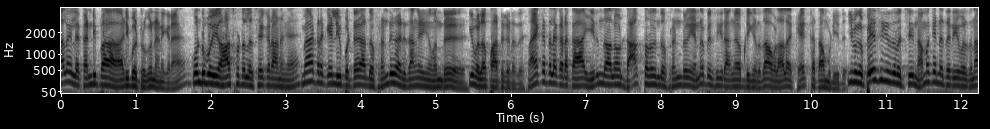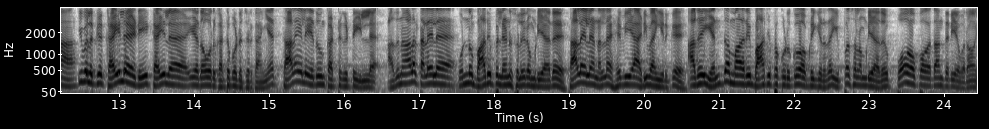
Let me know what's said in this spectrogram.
தலையில கண்டிப்பா அடிபட்டிருக்கும் நினைக்கிறேன். கொண்டு போய் ஹாஸ்பிட்டல்ல சேர்க்கறானுங்க. மேட்டர் கேள்விப்பட்டு அந்த ஃப்ரெண்டுகாரி தாங்க இங்க வந்து இவளை பாத்துக்கிறது மயக்கத்துல கிடக்கா இருந்தாலும் டாக்டரும் இந்த ஃப்ரெண்டும் என்ன பேசிக்கிறாங்க அப்படிங்கறத அவளால கேட்கத்தான் முடியுது. இவங்க பேசிக்கிறத வச்சு நமக்கு என்ன தெரிய வருதுன்னா இவளுக்கு கையில அடி கையில ஏதோ ஒரு கட்டுப்பட்டு வச்சிருக்காங்க. தலையில எதுவும் கட்டுக்கிட்டு இல்ல. அதனால தலையில ஒன்னும் பாதிப்பு இல்லைன்னு சொல்லிட முடியாது. தலையில நல்ல ஹெவியா அடி வாங்கியிருக்கு. அது எந்த மாதிரி பாதிப்பை கொடுக்கும் அப்படிங்கறத இப்ப சொல்ல முடியாது. போக போக தான் தெரிய வரும்.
